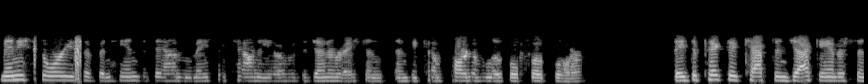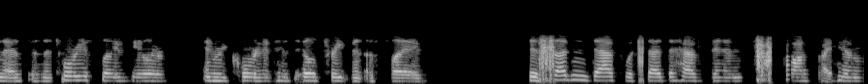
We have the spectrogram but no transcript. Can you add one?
Many stories have been handed down in Mason County over the generations and become part of local folklore. They depicted Captain Jack Anderson as a notorious slave dealer and recorded his ill treatment of slaves. His sudden death was said to have been caused by him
